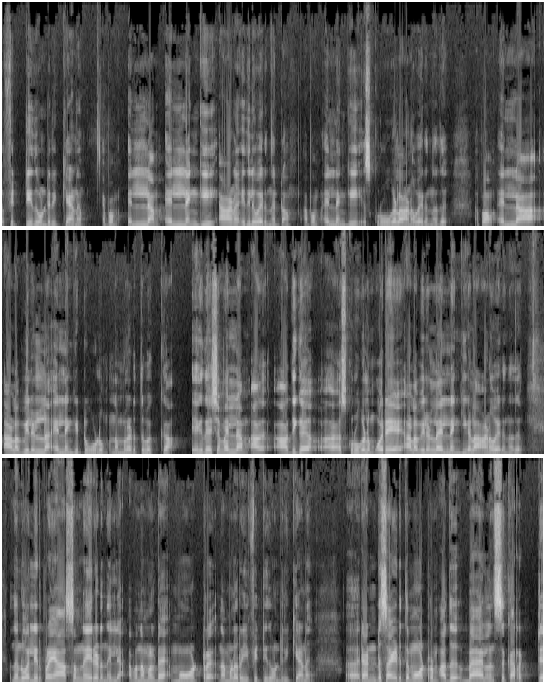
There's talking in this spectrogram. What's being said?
ഫിറ്റ് ചെയ്തുകൊണ്ടിരിക്കുകയാണ്. അപ്പം എല്ലാം എല്ലങ്കി ആണ് ഇതിൽ വരുന്നത് കേട്ടോ അപ്പം എല്ലങ്കി സ്ക്രൂകളാണ് വരുന്നത്. അപ്പം എല്ലാ അളവിലുള്ള എല്ലങ്കി ടൂളും നമ്മളെടുത്ത് വെക്കുക. ഏകദേശം എല്ലാം അധിക സ്ക്രൂകളും ഒരേ അളവിലുള്ള എല്ലങ്കികളാണ് വരുന്നത്. അതുകൊണ്ട് വലിയൊരു പ്രയാസം നേരിടുന്നില്ല. അപ്പോൾ നമ്മളുടെ മോട്ടർ നമ്മൾ റീഫിറ്റ് ചെയ്തുകൊണ്ടിരിക്കുകയാണ്. രണ്ട് സൈഡത്തെ മോട്ടറും അത് ബാലൻസ് കറക്റ്റ്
